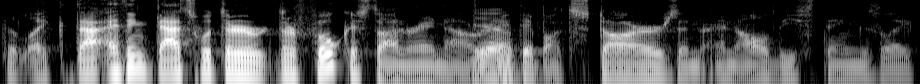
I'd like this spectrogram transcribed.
That like that, I think that's what they're they're focused on right now, Yeah. right? They bought stars and, and all these things like.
